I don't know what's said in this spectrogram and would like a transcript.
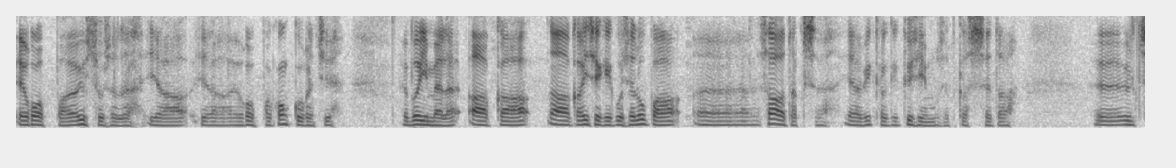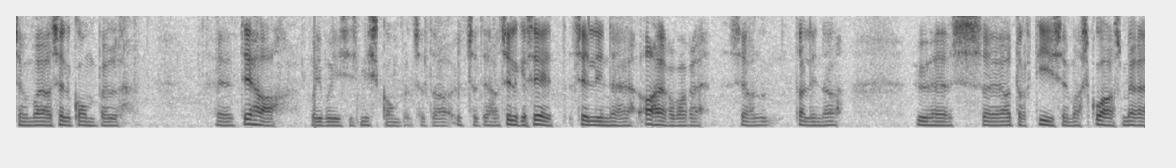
Euroopa ühtsusele ja, ja Euroopa konkurentsivõimele, aga, aga isegi kui see luba äh, saadakse, jääb ikkagi küsimus, et kas seda äh, üldse on vaja sel kombel äh, teha või, või siis mis kombel seda üldse teha. selge see, et selline ahervare seal Tallinna ühes atraktiivsemas kohas mere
